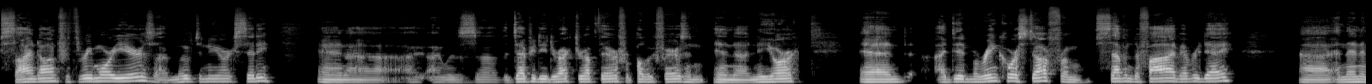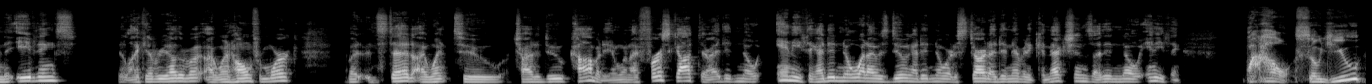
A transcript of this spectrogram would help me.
signed on for three more years. I moved to New York City and uh, I, I was uh, the deputy director up there for public affairs in, in uh, New York. And I did Marine Corps stuff from seven to five every day. Uh, and then in the evenings, like every other, I went home from work. But instead, I went to try to do comedy. And when I first got there, I didn't know anything. I didn't know what I was doing. I didn't know where to start. I didn't have any connections. I didn't know anything. Wow. So you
